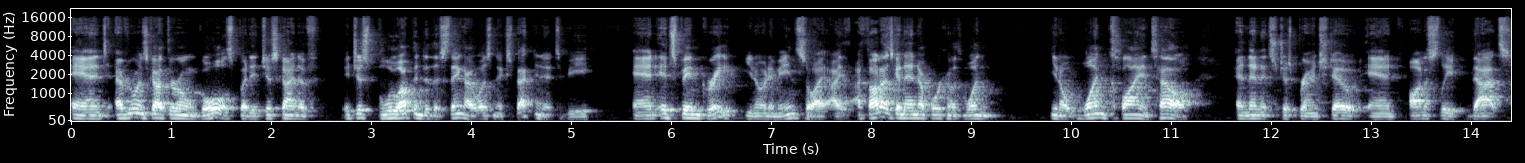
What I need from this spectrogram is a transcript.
And everyone's got their own goals, but it just kind of it just blew up into this thing I wasn't expecting it to be. And it's been great. You know what I mean? So I, I, I thought I was going to end up working with one, you know, one clientele, and then it's just branched out. And honestly, that's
